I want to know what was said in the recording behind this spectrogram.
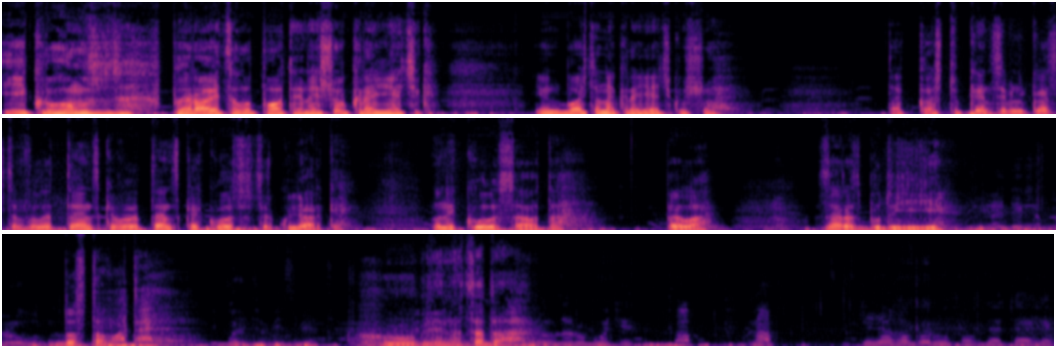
І кругом впирається лопата. Я знайшов краєчок. І он бачите на краєчку, що. Така штукенця, мені кажеться, велетенська, велетенська колесо циркулярки. Ну не колесо, а ота пила. Зараз буду її доставати. Ху, блін, ну це да. На роботі. Ти я заберу, повде теж, як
